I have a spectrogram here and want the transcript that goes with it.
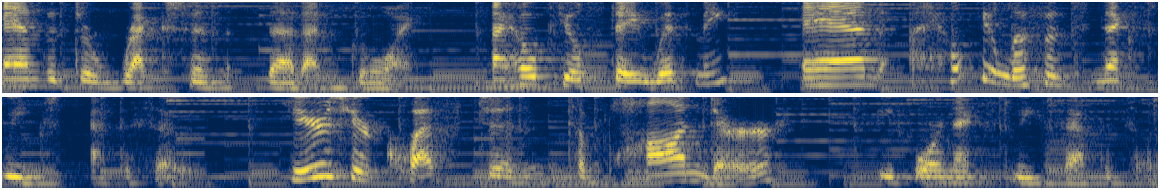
and the direction that I'm going. I hope you'll stay with me and I hope you listen to next week's episode. Here's your question to ponder before next week's episode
